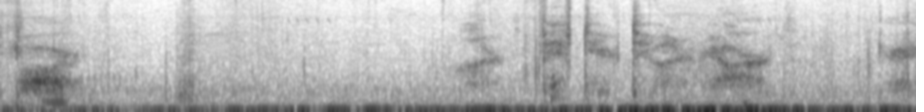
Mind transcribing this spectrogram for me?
Far? 150 or 200 yards. Great.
